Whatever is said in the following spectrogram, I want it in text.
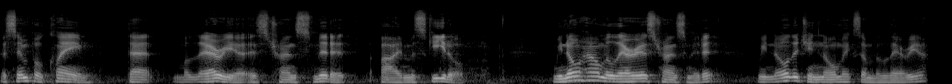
a simple claim, that malaria is transmitted by mosquito. We know how malaria is transmitted. We know the genomics of malaria.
